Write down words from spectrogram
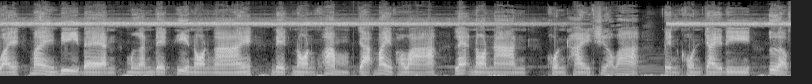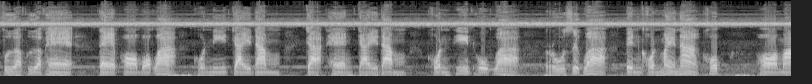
วย ไม่บี้แบน เหมือนเด็กที่นอนงาย เด็กนอนคว่ำจะไม่ผวา และนอนนาน คนไทยเชื่อว่าเป็นคนใจดี เอื้อเฟื้อเผื่อแผ่ แต่พอบอกว่าคนนี้ใจดำจะแทงใจดำคนที่ถูกว่า รู้สึกว่าเป็นคนไม่น่าคบ พอมา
